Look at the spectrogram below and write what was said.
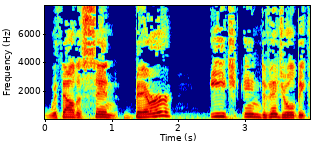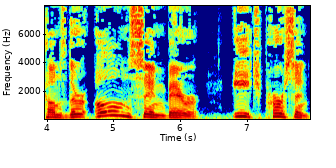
without a sin bearer, each individual becomes their own sin bearer. Each person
